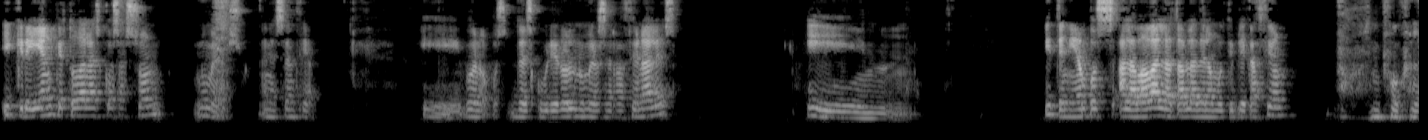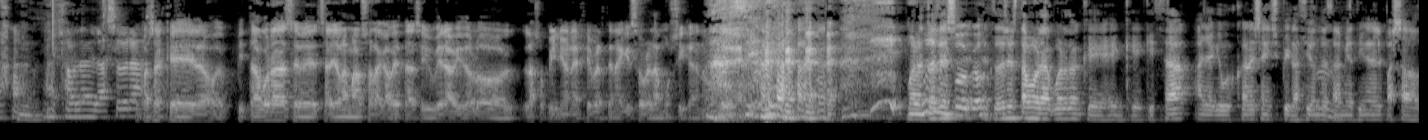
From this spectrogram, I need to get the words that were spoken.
y creían que todas las cosas son números, en esencia. Y bueno, pues descubrieron los números irracionales y, y tenían, pues, alababan la tabla de la multiplicación, un poco la, Mm. la tabla de las Lo que horas. pasa es que Pitágoras se le echaría las manos a la cabeza si hubiera habido lo- las opiniones que verten aquí sobre la música, ¿no? Bueno, entonces, entonces estamos de acuerdo en que, en que quizá haya que buscar esa inspiración de Mm. Zamiatin en el pasado,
